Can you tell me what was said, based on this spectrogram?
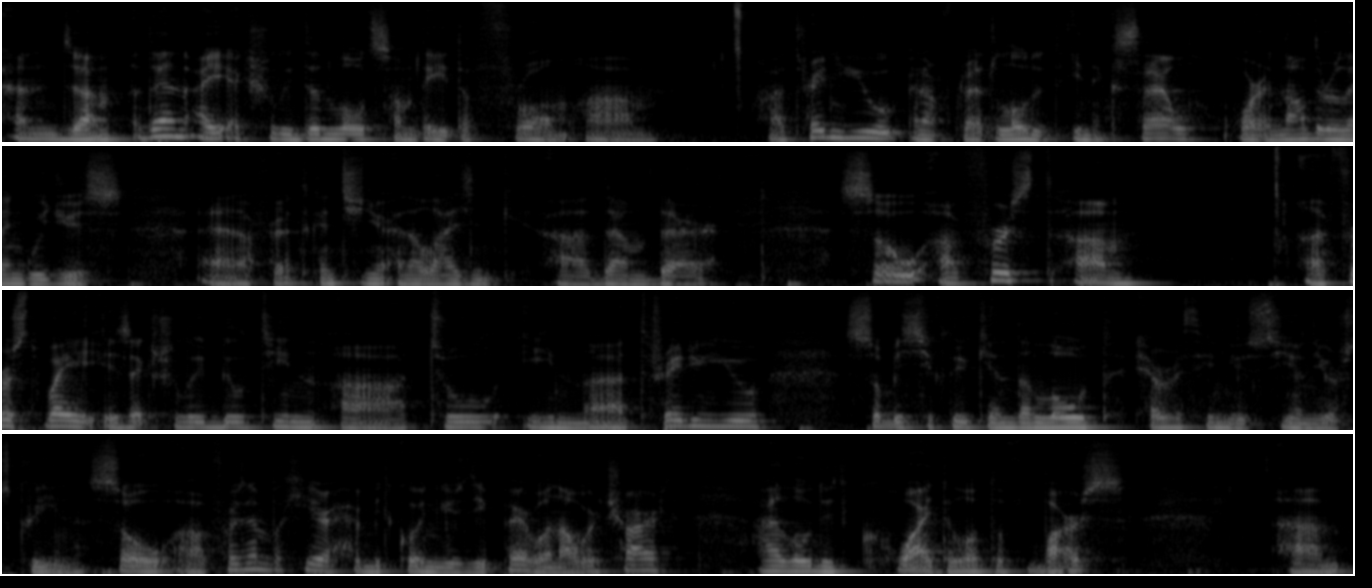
And um, then I actually download some data from um, uh, TradingView and after that load it in Excel or in other languages and after that continue analyzing uh, them there. So uh, first, um, uh, first way is actually built-in uh, tool in uh, TradingView. So basically you can download everything you see on your screen. So uh, for example, here I have Bitcoin USD pair one hour chart. I loaded quite a lot of bars. Um,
